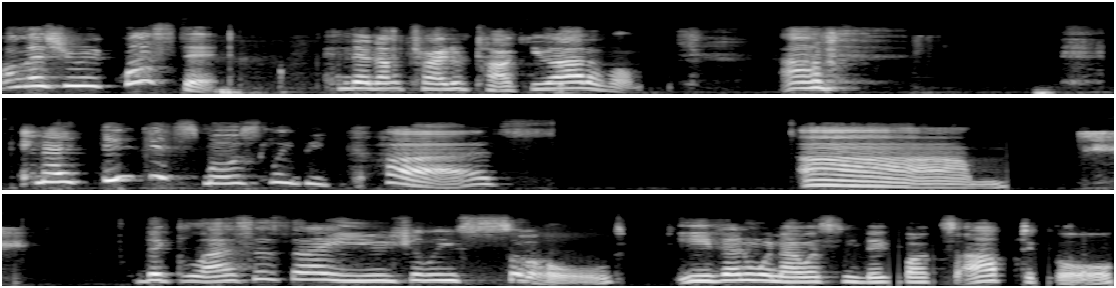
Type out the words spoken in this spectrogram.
unless you request it. And then I'll try to talk you out of them. Um, and I think it's mostly because um, the glasses that I usually sold, even when I was in Big Box Optical,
